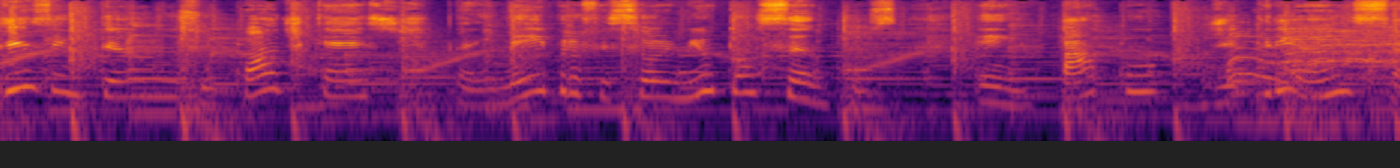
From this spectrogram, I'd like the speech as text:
Apresentamos o podcast da EMEI Professor Milton Santos em Papo de Criança.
